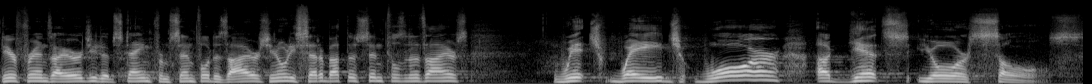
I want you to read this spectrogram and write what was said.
Dear friends, I urge you to abstain from sinful desires. You know what he said about those sinful desires? Which wage war against your souls.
